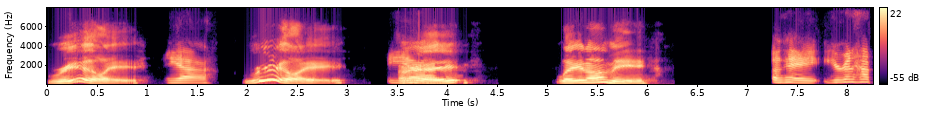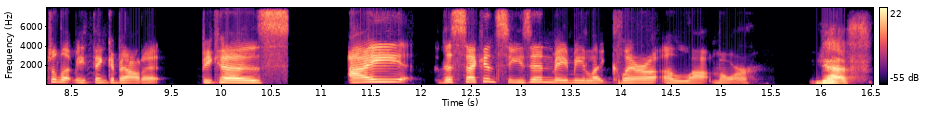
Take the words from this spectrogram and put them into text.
really, Yeah. Really. Yeah. All right, lay it on me. Okay, you're gonna have to let me think about it because I the second season made me like Clara a lot more. Yes,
